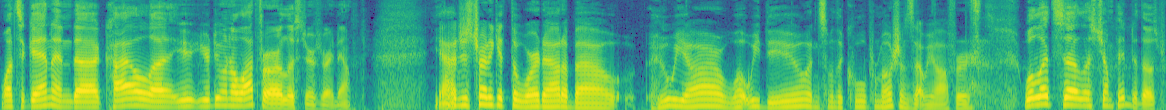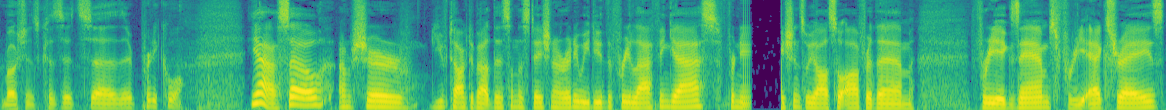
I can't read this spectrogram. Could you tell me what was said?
once again. And uh, Kyle, uh, you- you're doing a lot for our listeners right now. Yeah, just trying to get the word out about who we are, what we do, and some of the cool promotions that we offer. Well, let's uh, let's jump into those promotions because it's uh, they're pretty cool. Yeah, so I'm sure you've talked about this on the station already. We do the free laughing gas for new patients. We also offer them free exams, free x-rays,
